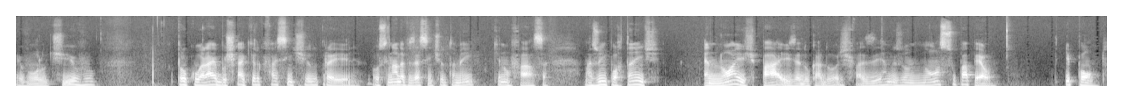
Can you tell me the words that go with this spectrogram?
evolutivo, procurar e buscar aquilo que faz sentido para ele. Ou se nada fizer sentido também, que não faça. Mas o importante é nós, pais, educadores, fazermos o nosso papel. E ponto.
